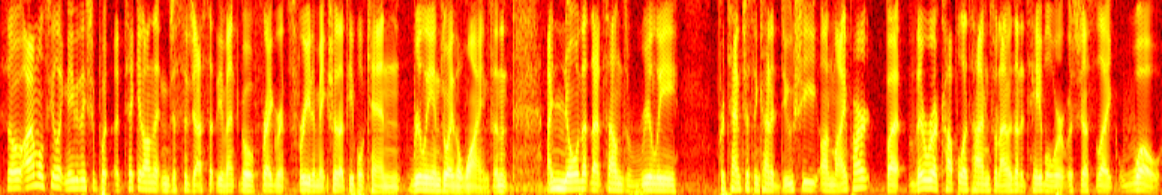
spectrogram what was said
So I almost feel like maybe they should put a ticket on it and just suggest that the event go fragrance free to make sure that people can really enjoy the wines. And I know that that sounds really pretentious and kind of douchey on my part, but there were a couple of times when I was at a table where it was just like, whoa,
